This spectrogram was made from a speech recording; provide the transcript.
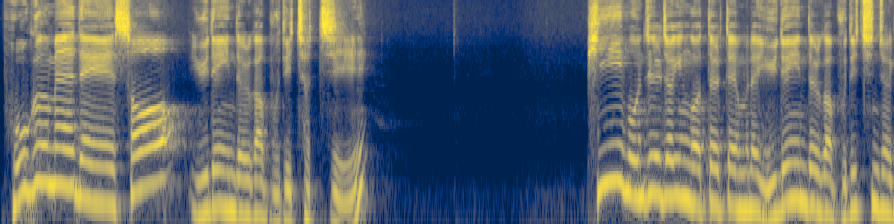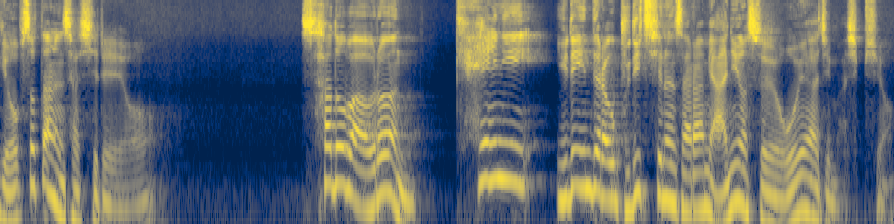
복음에 대해서 유대인들과 부딪혔지 비본질적인 것들 때문에 유대인들과 부딪힌 적이 없었다는 사실이에요. 사도 바울은 괜히 유대인들하고 부딪히는 사람이 아니었어요. 오해하지 마십시오.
